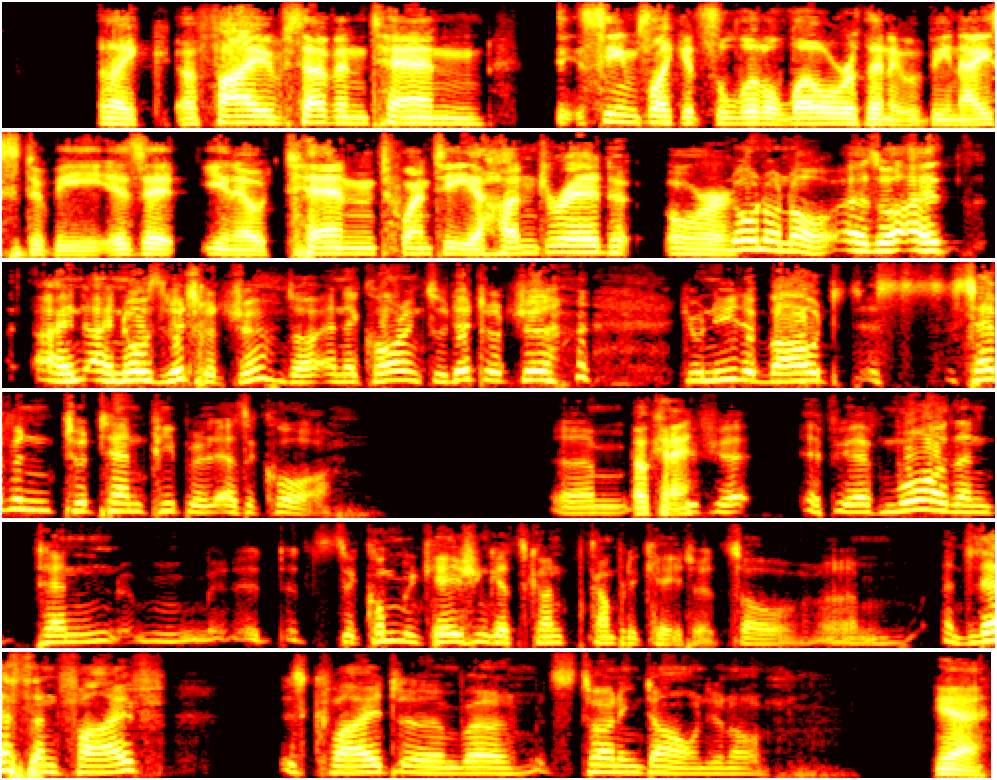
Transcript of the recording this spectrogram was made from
Like a five, seven, ten. It seems like it's a little lower than it would be nice to be. Is it you know 10, 20, 100 or? No, no, no. So I I, I know the literature. So and according to literature, you need about seven to ten people as a core. Um, okay. If you if you have more than 10, mm, it, the communication gets complicated. So, um, and less than five is quite, um, well, it's turning down, you know. Yeah.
